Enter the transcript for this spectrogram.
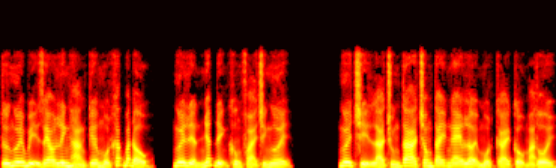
Từ ngươi bị gieo linh hàng kia một khắc bắt đầu, ngươi liền nhất định không phải chính ngươi. Ngươi chỉ là chúng ta trong tay nghe lời một cái cẩu mà thôi.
